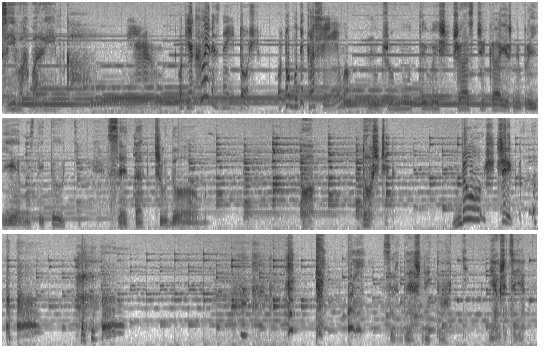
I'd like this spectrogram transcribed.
Красива хмаринка. От як хлине з неї дощ, ото буде красиво. Ну чому ти весь час чекаєш неприємностей, Тутті? Все так чудово. О, дощик. Дощик. Ой, Сердешний йдуть? Як же це я?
